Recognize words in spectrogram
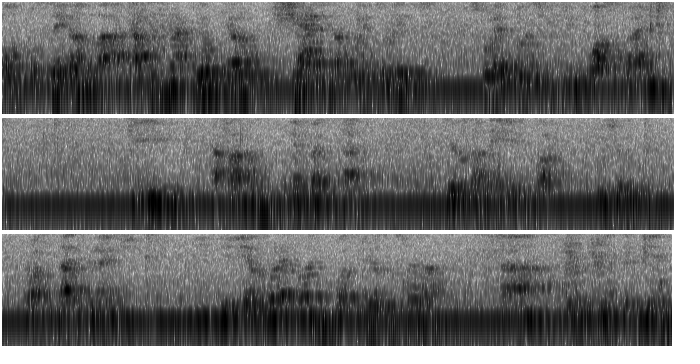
ou, ceando lá na casa de Zaqueu, que era o chefe da coletoria dos, dos coletores de impostos lá de, de Cafarnaum, não lembro qual é a cidade, Jerusalém, Jericó, fugiu. É uma cidade grande. E ele era o coletor de impostos. Jesus foi lá na residência dele,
